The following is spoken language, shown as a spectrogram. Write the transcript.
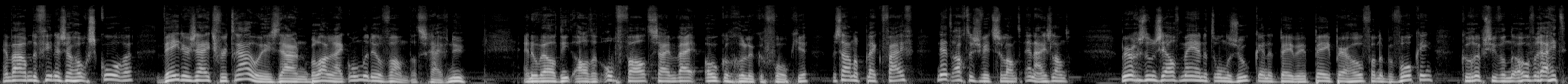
En waarom de Finnen zo hoog scoren? Wederzijds vertrouwen is daar een belangrijk onderdeel van, dat schrijft nu. En hoewel het niet altijd opvalt, zijn wij ook een gelukkig volkje. We staan op plek 5, net achter Zwitserland en IJsland. Burgers doen zelf mee aan het onderzoek en het BBP per hoofd van de bevolking, corruptie van de overheid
